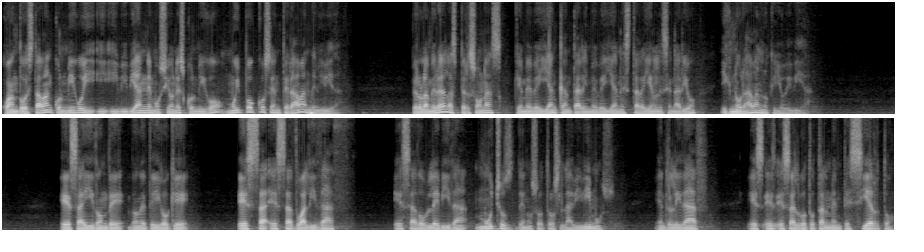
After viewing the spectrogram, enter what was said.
cuando estaban conmigo y, y- y vivían emociones conmigo, muy pocos se enteraban de mi vida. Pero la mayoría de las personas que me veían cantar y me veían estar ahí en el escenario, ignoraban lo que yo vivía. Es ahí donde, donde te digo que esa, esa dualidad, esa doble vida, muchos de nosotros la vivimos. En realidad es, es, es algo totalmente cierto.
